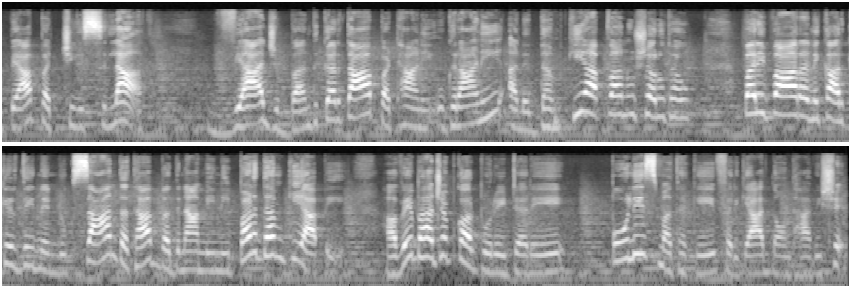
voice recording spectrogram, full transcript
રૂપિયા પચીસ લાખ. વ્યાજ બંધ કરતા પઠાણી, ઉઘરાણી અને ધમકી આપવાનું શરૂ થયું. પરિવાર અને કારકિર્દીને નુકસાન તથા બદનામીની પણ ધમકી આપી. હવે ભાજપ કોર્પોરેટરે પોલીસ મથકે ફરિયાદ નોંધાવી છે.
